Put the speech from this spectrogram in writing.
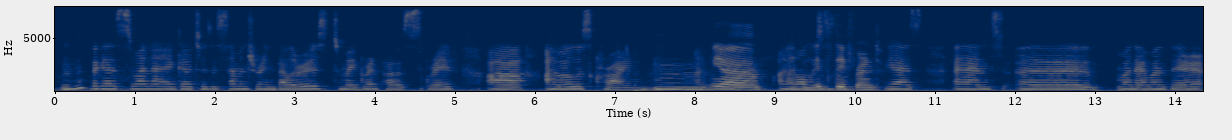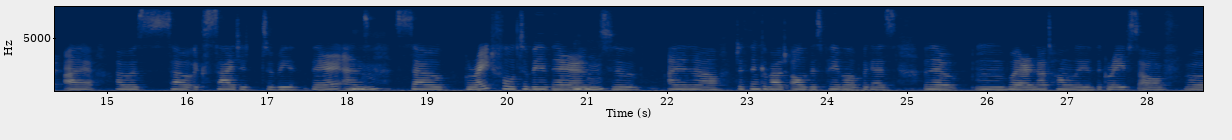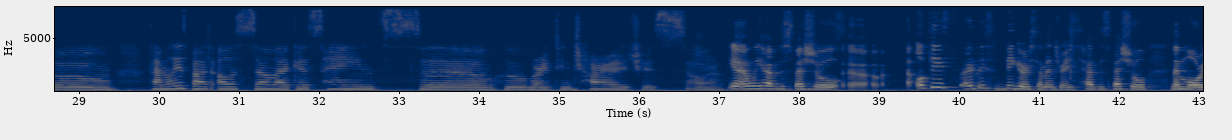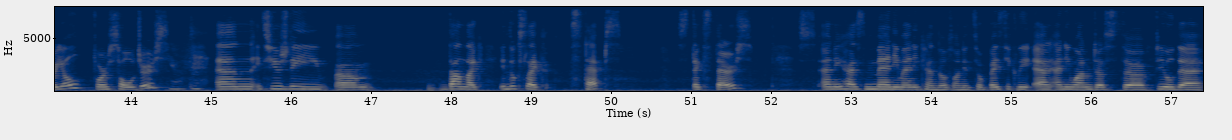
Mm-hmm. Because when I go to the cemetery in Belarus to my grandpa's grave, uh, I'm always crying. Mm. Yeah, I'm I always believe it's so. different. Yes, and uh, when I went there, I I was so excited to be there and Mhm. so grateful to be there Mhm. to I don't know to think about all these people because there mm, were not only the graves of uh, families but also like uh, saints uh, who worked in churches or Yeah, and we have the special. Uh, all these, at least bigger cemeteries, have the special memorial for soldiers, Yeah. and it's usually um, done like it looks like steps, like stairs, and it has many many candles on it. So basically, an- anyone just uh, feel the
